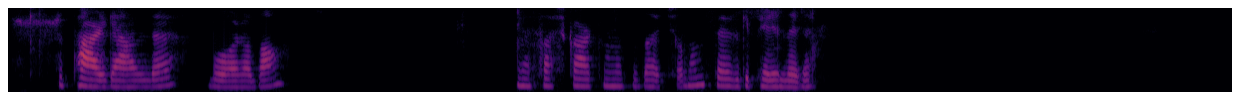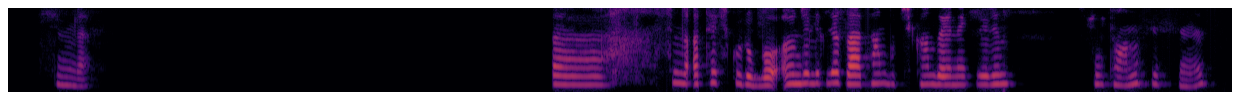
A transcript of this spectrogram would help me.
Süper geldi bu arada. Mesaj kartımızı da açalım. Sezgi perileri. Şimdi Ee, şimdi ateş grubu öncelikle zaten bu çıkan değneklerin sultanı sizsiniz.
